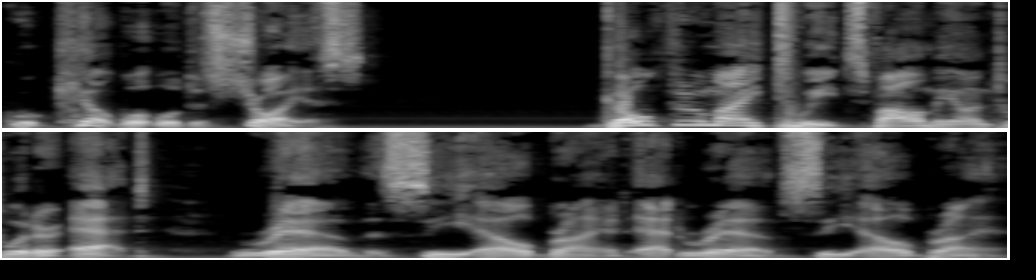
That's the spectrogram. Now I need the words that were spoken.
will kill what will destroy us. Go through my tweets. Follow me on Twitter at Rev CL Bryant at Rev CL Bryant.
